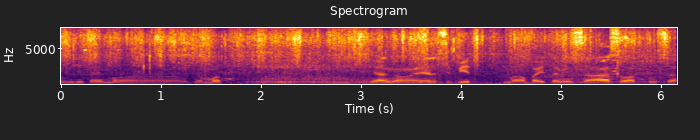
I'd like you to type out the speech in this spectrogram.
Bumili tayo ng mga gamot. Yan, mga LC Bit, mga vitamin sa aso at pusa.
